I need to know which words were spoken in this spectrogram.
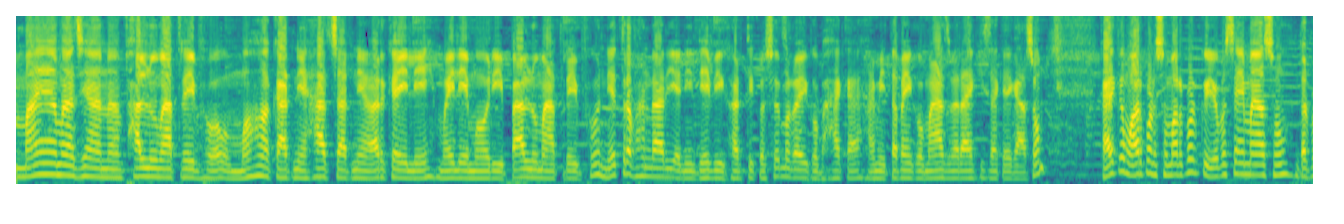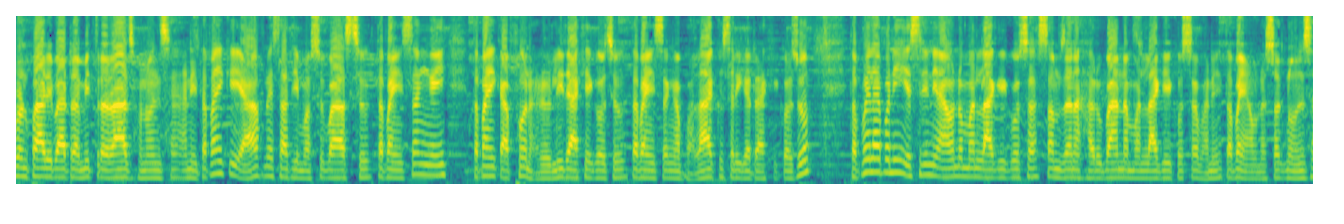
मायामा ज्यान फाल्नु मात्रै भो मह काट्ने हात चाट्ने अर्कैले मैले मौरी पाल्नु मात्रै भो। नेत्र भण्डारी अनि देवी घरतीको स्वरमा रहेको भाका हामी तपाईँको माझमा राखिसकेका छौँ। कार्यक्रम अर्पण समर्पणको व्यवसायमा छौँ। दर्पण पारीबाट मित्र राज हुनुहुन्छ। अनि तपाईँकै आफ्नै साथी म सुभाष छु। तपाईँसँगै तपाईँका फोनहरू लिइराखेको छु। तपाईँसँग भलाकुसरी गरिराखेको छु। तपाईँलाई पनि यसरी नै आउन मन लागेको छ सम्झनाहरू बाँड्न मन लागेको छ भने तपाईँ आउन सक्नुहुन्छ।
